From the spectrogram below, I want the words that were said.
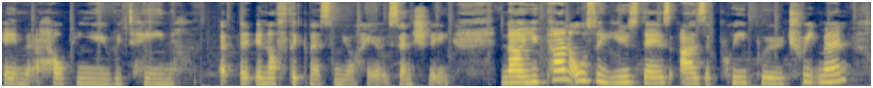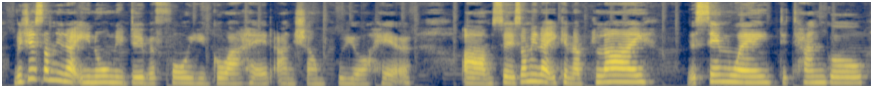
in helping you retain enough thickness in your hair essentially. Now you can also use this as a pre-poo treatment which is something that you normally do before you go ahead and shampoo your hair. Um, so it's something that you can apply the same way detangle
